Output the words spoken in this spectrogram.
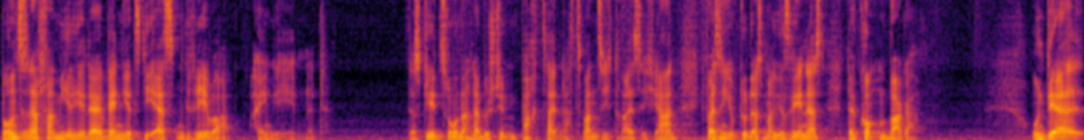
Bei uns in der Familie, da werden jetzt die ersten Gräber eingeebnet. Das geht so nach einer bestimmten Pachtzeit, nach 20, 30 Jahren. Ich weiß nicht, ob du das mal gesehen hast. Da kommt ein Bagger. Und der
